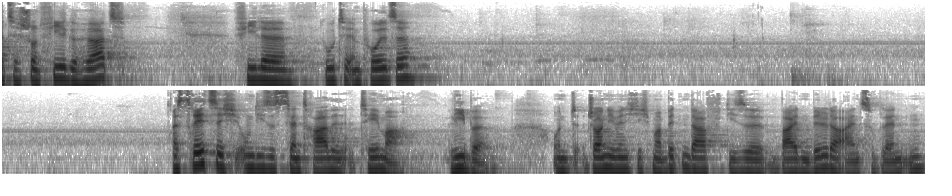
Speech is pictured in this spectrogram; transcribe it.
heute schon viel gehört, viele gute Impulse. Es dreht sich um dieses zentrale Thema, Liebe. Und Johnny, wenn ich dich mal bitten darf, diese beiden Bilder einzublenden,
